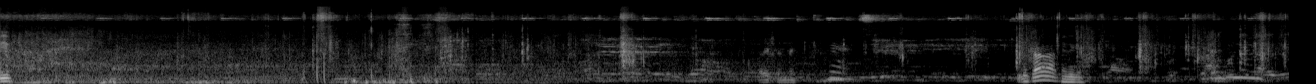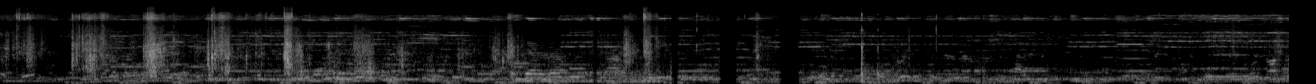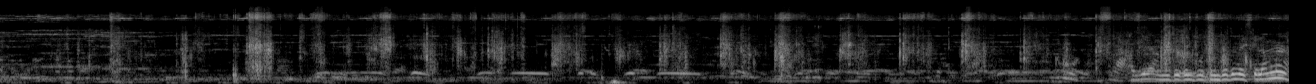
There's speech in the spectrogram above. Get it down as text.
এসেছি এদিকে। আগে আমি যখন প্রথম প্রথম এসেছিলাম না,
